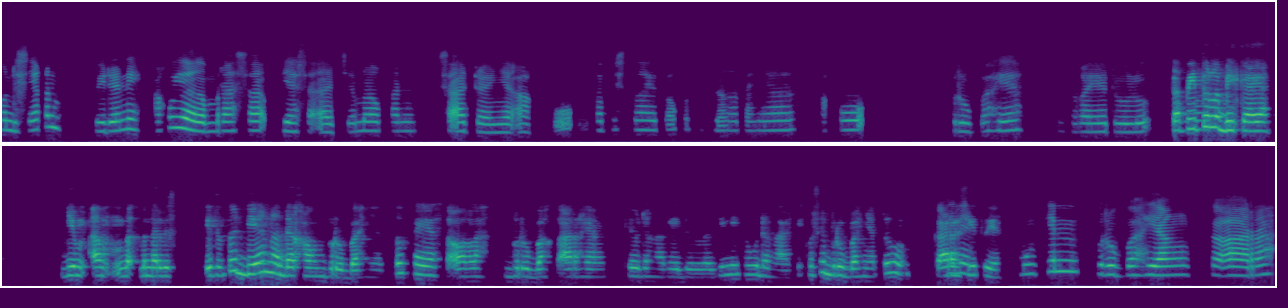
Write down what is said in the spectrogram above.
kondisinya kan beda nih. Aku ya merasa biasa aja melakukan seadanya aku. Tapi setelah itu aku bilang katanya aku berubah ya. Nggak Kayak dulu. Tapi itu lebih kayak gim, em, bentar. Itu tuh dia nada kamu berubahnya tuh kayak seolah berubah ke arah yang kayak udah gak kayak dulu lagi nih, kamu udah gak asik. Maksudnya berubahnya tuh ke arah ini situ ya. mungkin berubah yang ke arah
